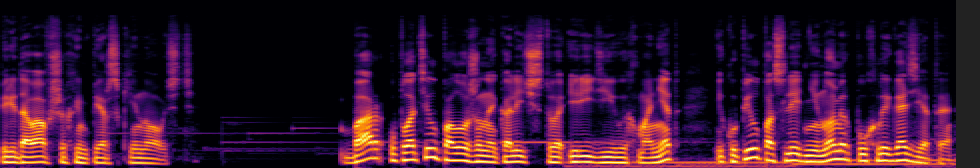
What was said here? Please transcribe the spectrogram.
передававших имперские новости. Бар уплатил положенное количество иридиевых монет и купил последний номер пухлой газеты.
